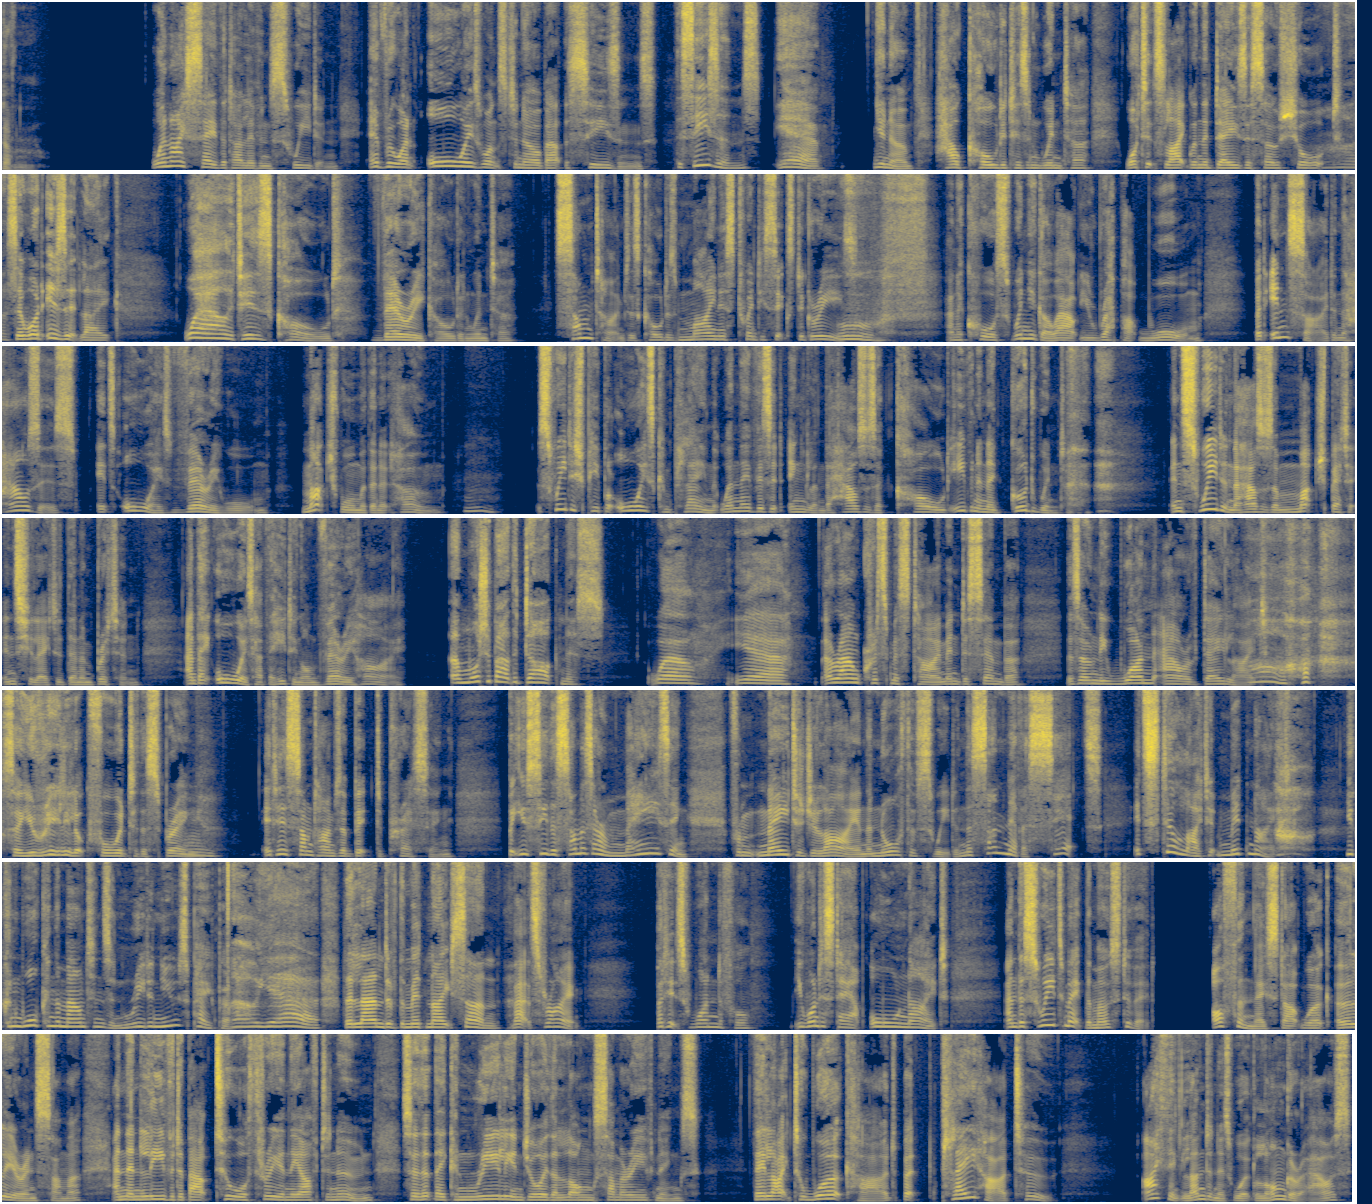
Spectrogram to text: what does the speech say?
7. When I say that I live in Sweden, everyone always wants to know about the seasons. The seasons? Yeah, you know, how cold it is in winter, what it's like when the days are so short. Ah, so, what is it like? Well, it is cold, very cold in winter. Sometimes as cold as minus 26 degrees. Ooh. And of course, when you go out, you wrap up warm. But inside, in the houses, it's always very warm, much warmer than at home. Mm. Swedish people always complain that when they visit England, the houses are cold, even in a good winter. in Sweden, the houses are much better insulated than in Britain, and they always have the heating on very high. And what about the darkness? Well, yeah, around Christmas time in December, there's only one hour of daylight. Oh. so you really look forward to the spring. Mm. It is sometimes a bit depressing. But you see, the summers are amazing. From May to July in the north of Sweden, the sun never sets. It's still light at midnight. you can walk in the mountains and read a newspaper. Oh, yeah, the land of the midnight sun. That's right. But it's wonderful. You want to stay up all night. And the Swedes make the most of it. Often they start work earlier in summer and then leave at about two or three in the afternoon so that they can really enjoy the long summer evenings. They like to work hard, but play hard too. I think Londoners work longer hours,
